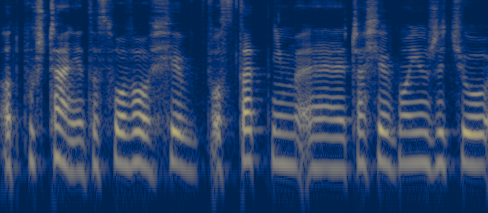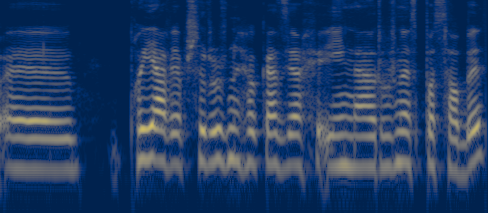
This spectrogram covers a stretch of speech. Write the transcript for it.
Odpuszczanie to słowo się w ostatnim e, czasie w moim życiu e, pojawia przy różnych okazjach i na różne sposoby.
